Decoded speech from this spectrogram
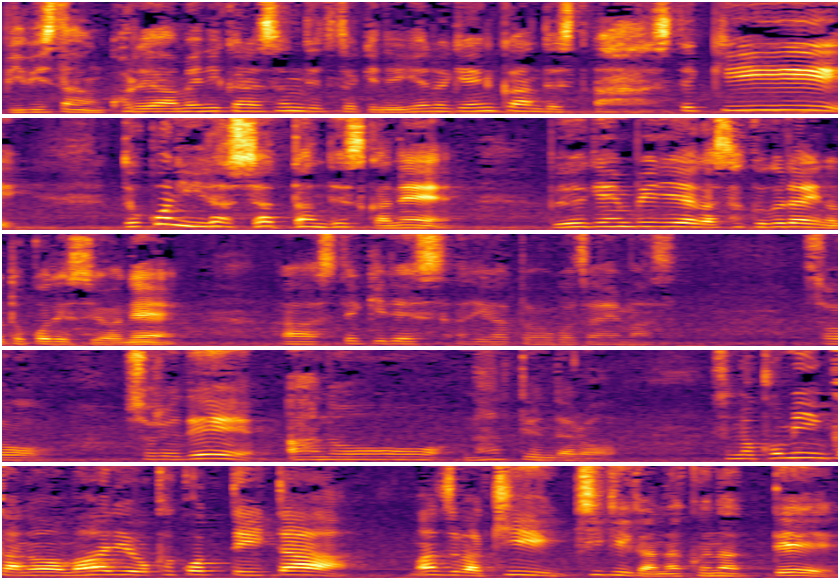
ビビさんこれアメリカに住んでた時の家の玄関です」あ素敵。どこにいらっしゃったんですかね。ブーゲンビリアが咲くぐらいのとこですよね。あ素敵です。ありがとうございます。そう。それであの何て言うんだろう。その古民家の周りを囲っていたまずは木木々がなくなって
